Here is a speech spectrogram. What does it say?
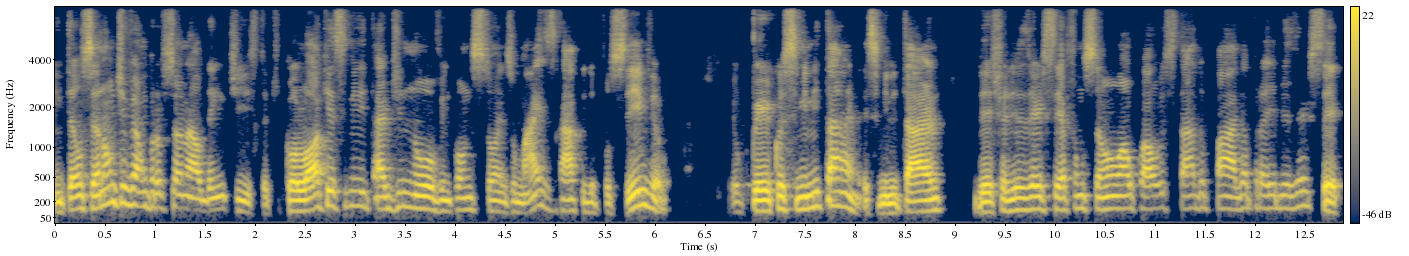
então, se eu não tiver um profissional dentista que coloque esse militar de novo em condições o mais rápido possível, eu perco esse militar. Esse militar deixa de exercer a função ao qual o Estado paga para ele exercer,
